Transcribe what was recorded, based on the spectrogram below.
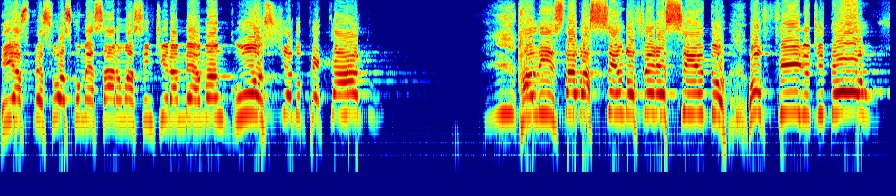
e as pessoas começaram a sentir a mesma angústia do pecado. Ali estava sendo oferecido o Filho de Deus.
